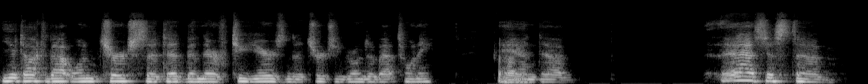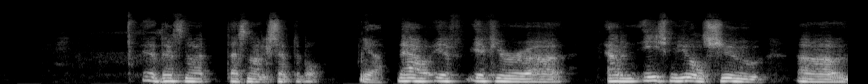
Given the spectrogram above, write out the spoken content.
You talked about one church that had been there for two years and the church had grown to about 20. Uh-huh. And uh, that's just, uh, that's not, that's not acceptable. Yeah, Now, if if you're uh, out in East Mule Shoe, uh,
